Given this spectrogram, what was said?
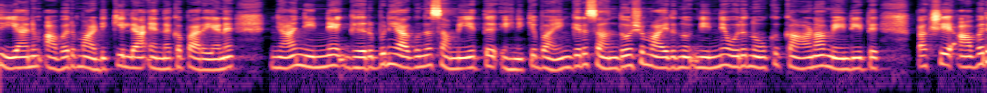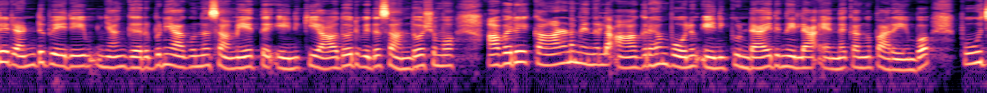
ചെയ്യാനും അവർ മടിക്കില്ല എന്നൊക്കെ പറയാണ്. ഞാൻ നിന്നെ ഗർഭിണിയാകുന്ന സമയത്ത് എനിക്ക് ഭയങ്കര സന്തോഷമായിരുന്നു. നിന്നെ ഒരു നോക്ക് കാണാൻ വേണ്ടിയിട്ട്. പക്ഷേ അവരെ രണ്ടുപേരെയും ഞാൻ ഗർഭിണിയാകുന്ന സമയത്ത് എനിക്ക് യാതൊരുവിധ സന്തോഷമോ അവരെ കാണണമെന്നുള്ള ആഗ്രഹം പോലും എനിക്കുണ്ടായിരുന്നില്ല എന്നൊക്കെ അങ്ങ് പറയുമ്പോൾ പൂജ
